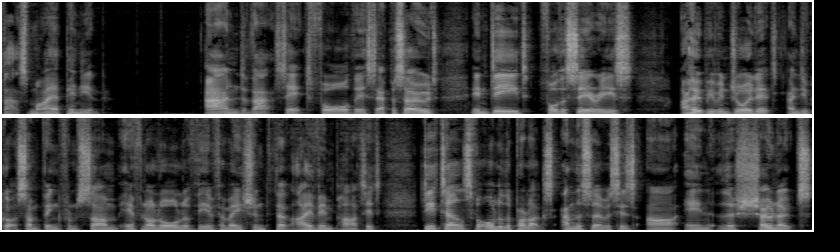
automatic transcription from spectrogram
that's my opinion. And that's it for this episode. Indeed, for the series. I hope you've enjoyed it and you've got something from some, if not all, of the information that I've imparted. Details for all of the products and the services are in the show notes.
